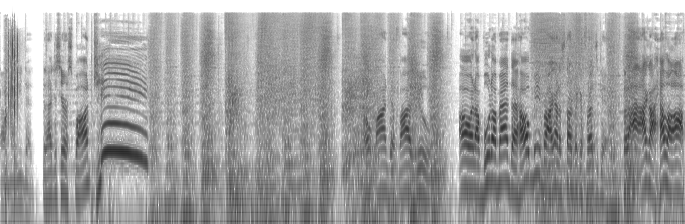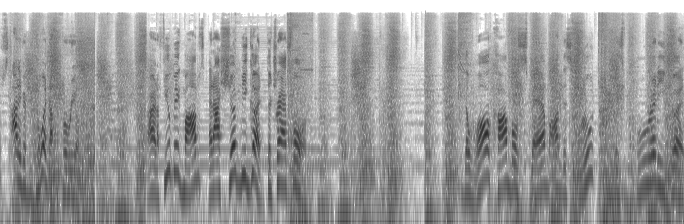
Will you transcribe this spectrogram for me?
Oh, no, you dead. Did I just hear a spawn? Gee! Don't mind if I do. Oh, and a Buddha man to help me? Bro, I gotta start making friends again. Cause I, I got hella ops. I don't even be doing nothing for real. All right, a few big mobs, and I should be good to transform. The wall combo spam on this fruit is pretty good,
